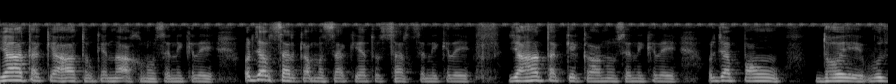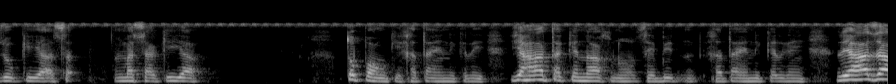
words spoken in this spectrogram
यहाँ तक के हाथों के नाखनों से निकले। और जब सर का मसा किया तो सर से निकले, यहाँ तक के कानों से निकले। और जब पाँव धोए, वज़ू किया मसा किया तो पाँव की ख़ताएँ निकली। यहाँ तक के नाखनों से भी ख़ताएँ निकल गई। लिहाजा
